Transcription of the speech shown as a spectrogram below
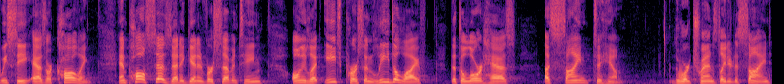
we see as our calling. And Paul says that again in verse 17 only let each person lead the life that the Lord has assigned to him. The word translated assigned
